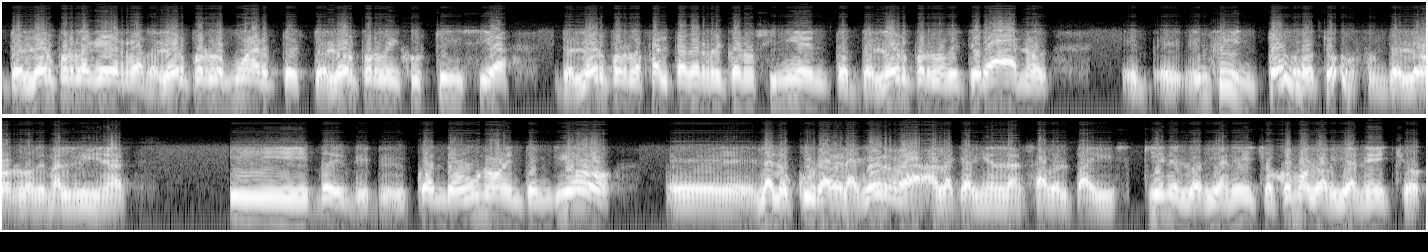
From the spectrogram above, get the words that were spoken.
dolor por la guerra, dolor por los muertos, dolor por la injusticia, dolor por la falta de reconocimiento, dolor por los veteranos, eh, eh, en fin, todo, todo fue un dolor lo de Malvinas. Y eh, cuando uno entendió la locura de la guerra a la que habían lanzado el país, quiénes lo habían hecho, cómo lo habían hecho,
